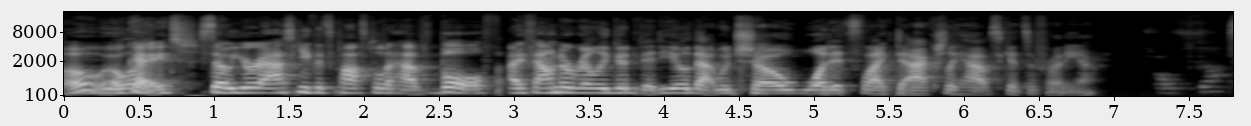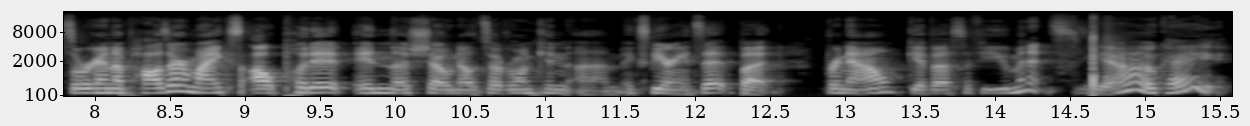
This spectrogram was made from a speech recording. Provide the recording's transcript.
Oh, okay. What? So you're asking if it's possible to have both. I found a really good video that would show what it's like to actually have schizophrenia. So we're gonna pause our mics. I'll put it in the show notes so everyone can um, experience it. But for now, give us a few minutes. Yeah. Okay.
